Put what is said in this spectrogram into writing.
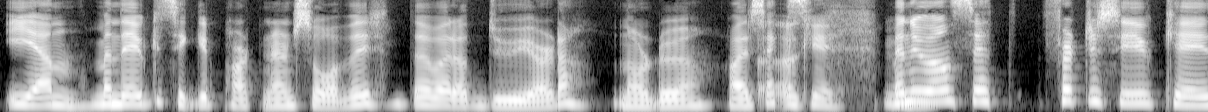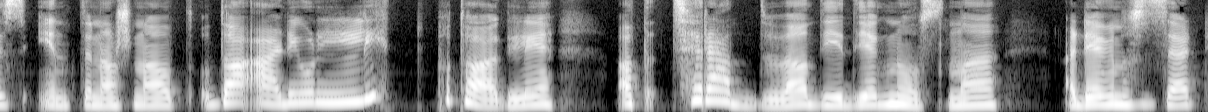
igjen. Men det er jo ikke sikkert partneren sover. Det er bare at du gjør det når du har sex. Ok. Men Mm. uansett, 47 case internasjonalt, og da er det jo litt påtagelig at 30 av de diagnosene er diagnostisert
